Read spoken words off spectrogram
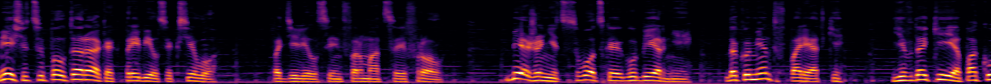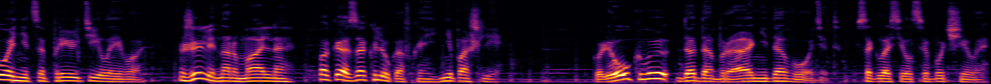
Месяца полтора как прибился к селу, поделился информацией Фрол. Беженец с Водской губернии. Документ в порядке. Евдокия, покойница, приютила его. Жили нормально, пока за Клюковкой не пошли. «Клюквы до добра не доводит», — согласился Бучила.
